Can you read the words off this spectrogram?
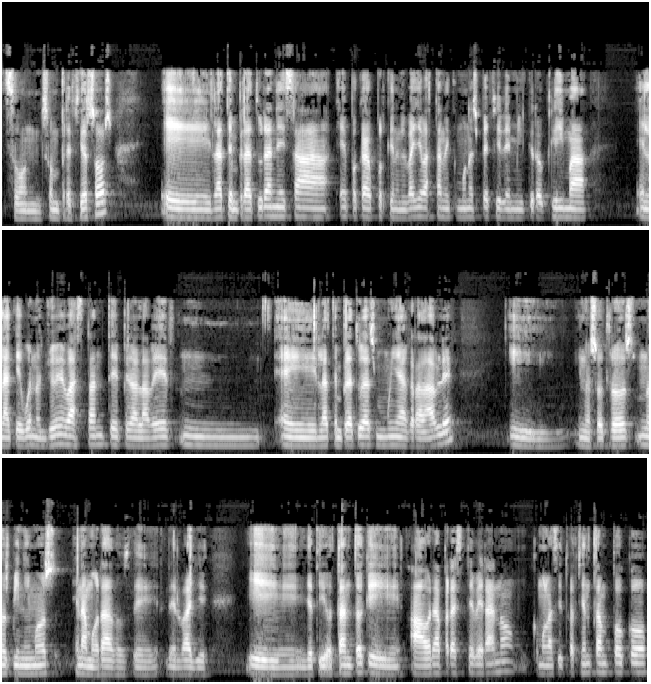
son, son preciosos. Eh, la temperatura en esa época, porque en el Valle Bastante hay como una especie de microclima en la que, bueno, llueve bastante, pero a la vez mm, eh, la temperatura es muy agradable y, nosotros nos vinimos enamorados del Valle. Y ya te digo, tanto que ahora para este verano, como la situación tampoco,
